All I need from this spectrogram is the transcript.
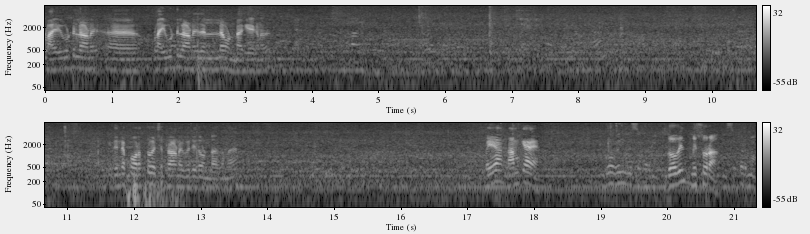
പ്ലൈവുഡിലാണ് പ്ലൈവുഡിലാണ് ഇതെല്ലാം ഉണ്ടാക്കിയേക്കുന്നത് ഇതിൻ്റെ പുറത്ത് വെച്ചിട്ടാണ് ഇവരിത് ഉണ്ടാക്കുന്നത് भैया नाम क्या है गोविंद विश्वकर्मा गोविंद मिसुरा विश्वकर्मा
